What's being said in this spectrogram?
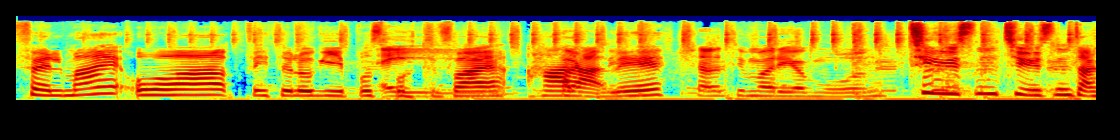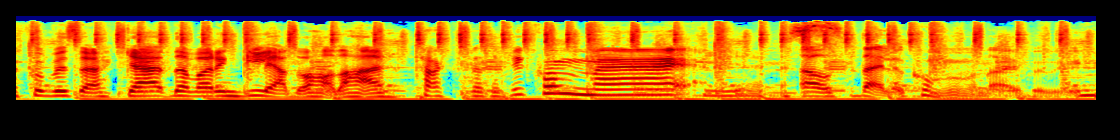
følg meg og Fitologi på Spotify. Her er vi. Tusen, tusen takk for besøket. Det var en glede å ha deg her. Takk for at jeg fikk komme. Det er alltid deilig å komme med deg, baby.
